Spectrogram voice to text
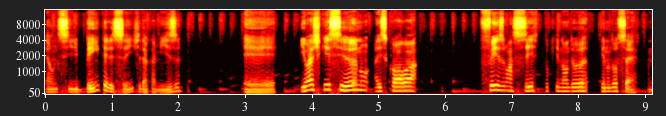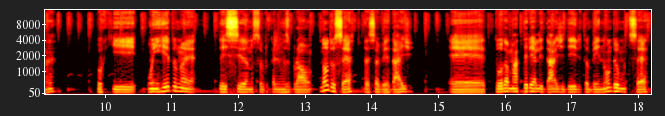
É um desfile bem interessante da camisa. É, e eu acho que esse ano a escola fez um acerto que não deu, que não deu certo, né? Porque o enredo não é desse ano sobre o Carlinhos Brown não deu certo, essa é a verdade. É, toda a materialidade dele também não deu muito certo.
